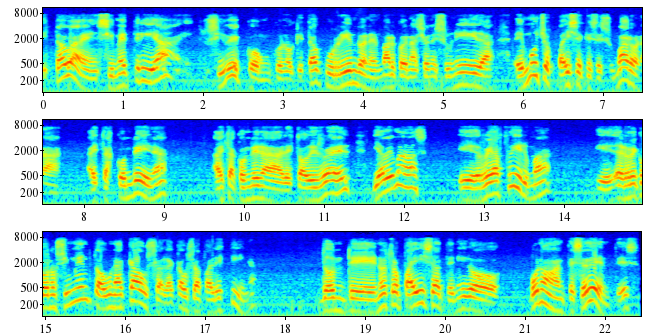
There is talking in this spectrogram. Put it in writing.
estaba en simetría inclusive con, con, lo que está ocurriendo en el marco de Naciones Unidas, en muchos países que se sumaron a, a estas condenas, a esta condena al Estado de Israel, y además eh, reafirma eh, el reconocimiento a una causa, la causa palestina, donde nuestro país ha tenido buenos antecedentes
